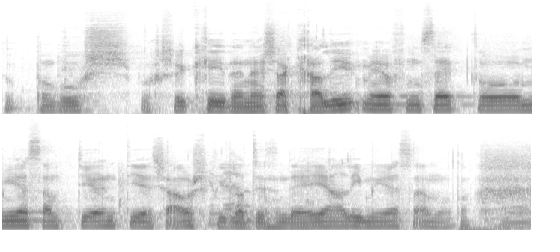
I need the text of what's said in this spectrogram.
Super, brauchst, brauchst wirklich, dann hast du auch keine Leute mehr auf dem Set, die mühsam tun. Die Schauspieler, genau. die sind eh alle mühsam, oder? Ja.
